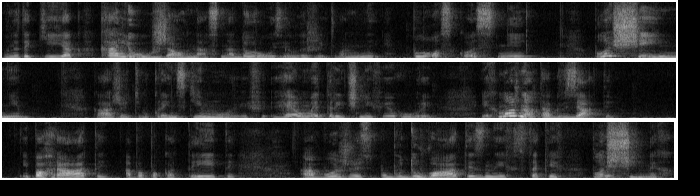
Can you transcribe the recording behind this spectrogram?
Вони такі, як калюжа у нас на дорозі лежить. Вони плоскосні, площинні, кажуть в українській мові, геометричні фігури. Їх можна отак взяти і пограти, або покотити, або щось побудувати з них, з таких площинних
